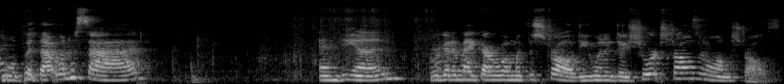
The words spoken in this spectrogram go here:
And we'll put that one aside. And then we're going to make our one with the straw. Do you want to do short straws or long straws?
